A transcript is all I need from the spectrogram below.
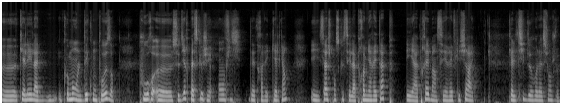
euh, quelle est la, comment on le décompose pour euh, se dire parce que j'ai envie d'être avec quelqu'un. Et ça, je pense que c'est la première étape. Et après, ben, c'est réfléchir à quel type de relation je veux.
